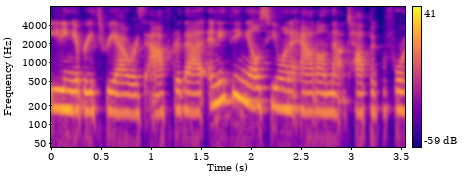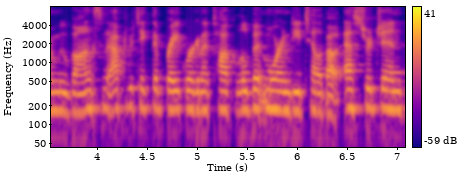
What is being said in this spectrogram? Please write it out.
eating every 3 hours after that. Anything else you want to add on that topic before we move on? So after we take the break, we're going to talk a little bit more in detail about estrogen,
